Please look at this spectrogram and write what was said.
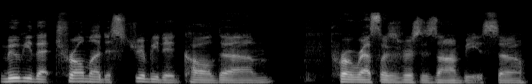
movie that Troma distributed called um, Pro Wrestlers versus Zombies. So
